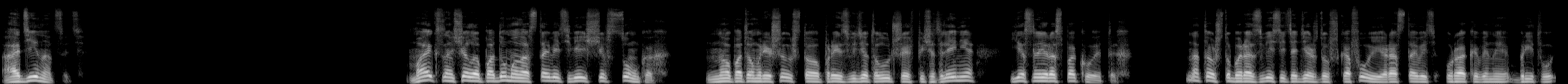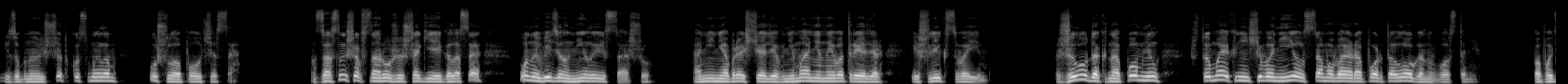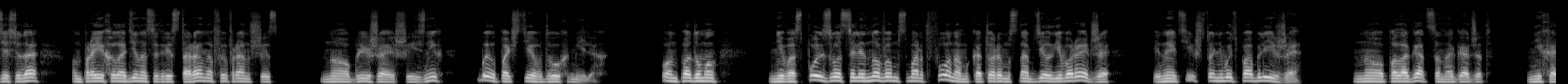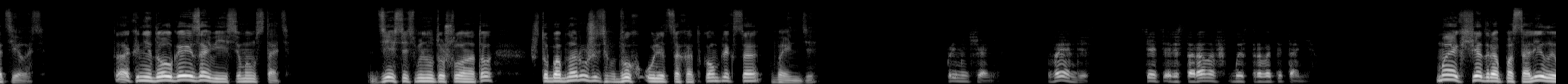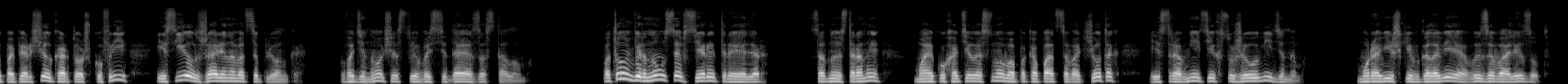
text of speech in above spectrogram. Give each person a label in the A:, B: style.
A: Одиннадцать. Майк сначала подумал оставить вещи в сумках, но потом решил, что произведет лучшее впечатление, если распакует их. На то, чтобы развесить одежду в шкафу и расставить у раковины бритву и зубную щетку с мылом, ушло полчаса. Заслышав снаружи шаги и голоса, он увидел Нила и Сашу. Они не обращали внимания на его трейлер и шли к своим. Желудок напомнил, что Майк ничего не ел с самого аэропорта Логан в Бостоне. По пути сюда он проехал 11 ресторанов и франшиз, но ближайший из них был почти в двух милях. Он подумал, не воспользоваться ли новым смартфоном, которым снабдил его Реджи, и найти что-нибудь поближе, но полагаться на гаджет не хотелось. Так недолго и зависимым стать. Десять минут ушло на то, чтобы обнаружить в двух улицах от комплекса Венди.
B: Примечание. Вендис. Сеть ресторанов быстрого питания.
A: Майк щедро посолил и поперчил картошку фри и съел жареного цыпленка, в одиночестве восседая за столом. Потом вернулся в серый трейлер. С одной стороны, Майку хотелось снова покопаться в отчетах и сравнить их с уже увиденным. Муравьишки в голове вызывали зуд.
